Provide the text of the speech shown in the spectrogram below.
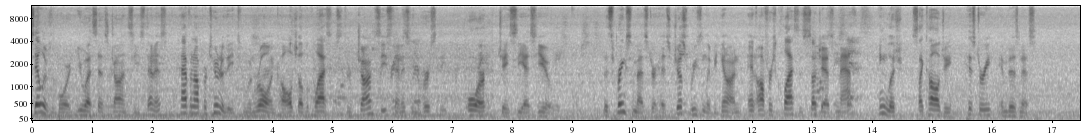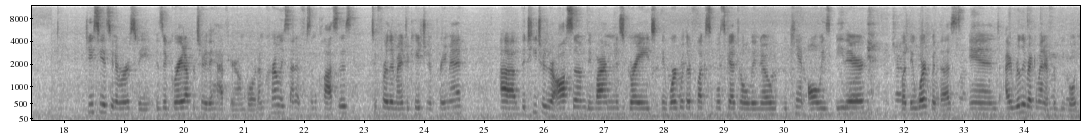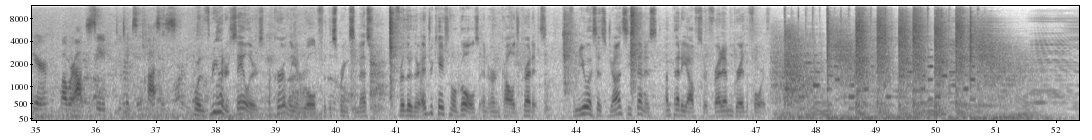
Sailors aboard USS John C. Stennis have an opportunity to enroll in college level classes through John C. Stennis University, or JCSU. The spring semester has just recently begun and offers classes such as math, English, psychology, history, and business. GCS University is a great opportunity to have here on board. I'm currently signed up for some classes to further my education in pre-med. Uh, the teachers are awesome, the environment is great, they work with our flexible schedule, they know we can't always be there, but they work with us, and I really recommend it for people here while we're out to sea to take some classes. More than 300 sailors are currently enrolled for the spring semester to further their educational goals and earn college credits. From USS John C. Stennis, I'm Petty Officer Fred M. Gray IV.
